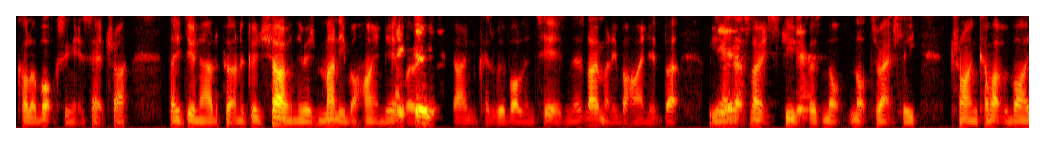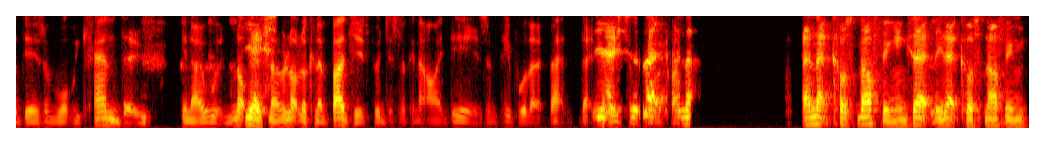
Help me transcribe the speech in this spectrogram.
collar boxing, etc., they do know how to put on a good show, and there is money behind it. Don't because we're volunteers, and there's no money behind it. But you know, yeah. that's no excuse yeah. for us not not to actually try and come up with ideas of what we can do. You know, not yes. no, we're not looking at budgets, but just looking at ideas and people that that, that yes, that, and that, and that costs nothing. Exactly, that costs nothing.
